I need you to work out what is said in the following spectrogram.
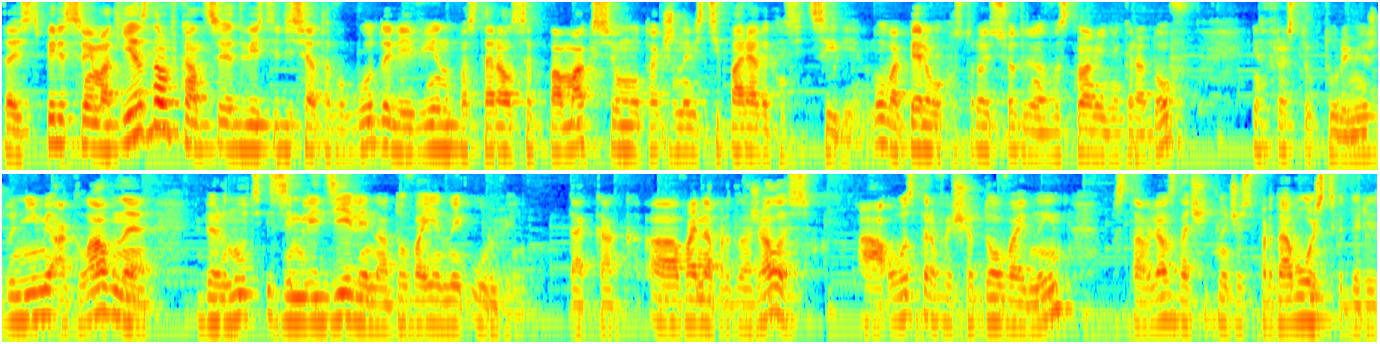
То есть перед своим отъездом в конце 210 года Левин постарался по максимуму также навести порядок на Сицилии. Ну, во-первых, устроить все для восстановления городов, инфраструктуры между ними, а главное вернуть земледелие на довоенный уровень так как э, война продолжалась, а остров еще до войны поставлял значительную часть продовольствия для,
